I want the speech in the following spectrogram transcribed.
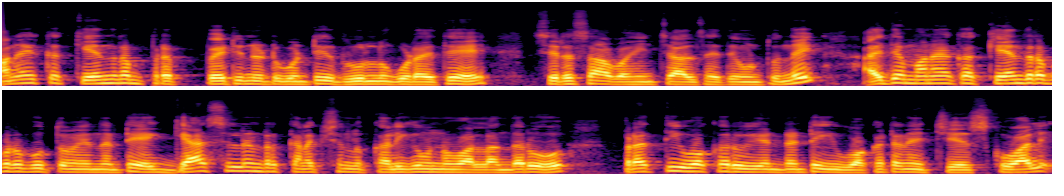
మన యొక్క కేంద్రం పెట్టినటువంటి రూల్ను కూడా అయితే శిరసా వహించాల్సి అయితే ఉంటుంది. అయితే మన యొక్క కేంద్ర ప్రభుత్వం ఏంటంటే గ్యాస్ సిలిండర్ కనెక్షన్లు కలిగి ఉన్న వాళ్ళందరూ ప్రతి ఒక్కరు ఏంటంటే ఈ ఒకటనే చేసుకోవాలి.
